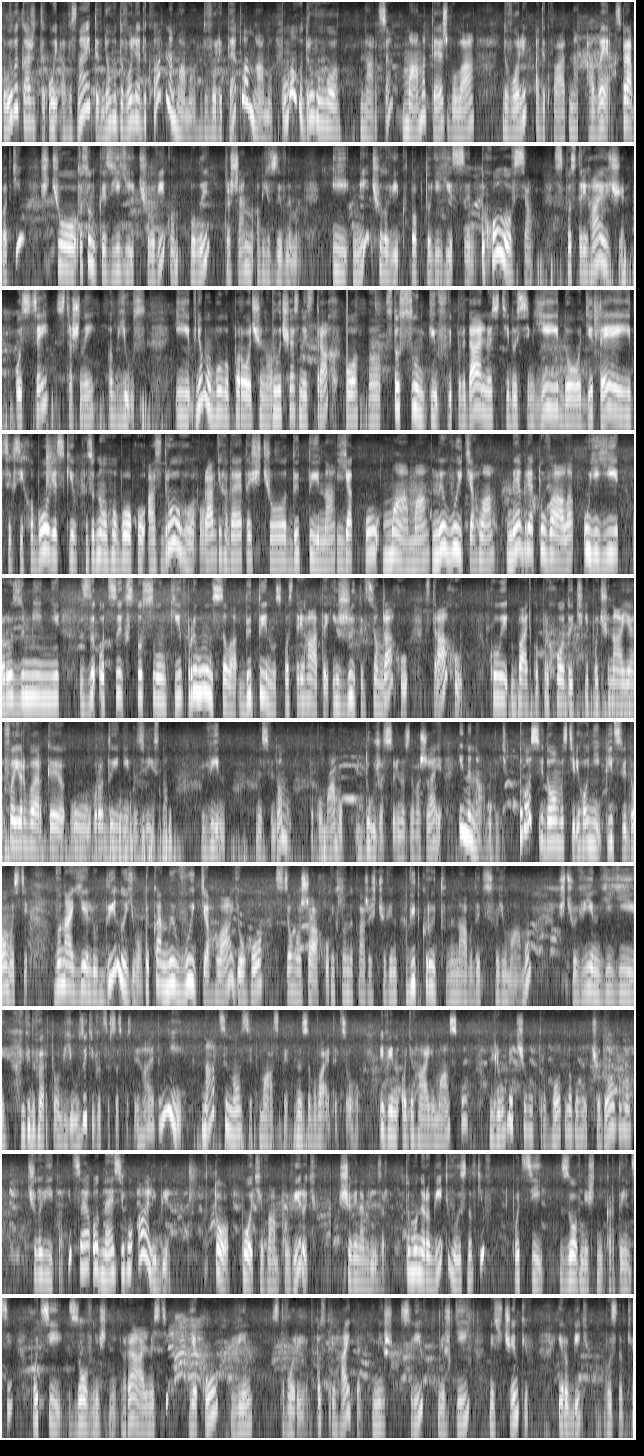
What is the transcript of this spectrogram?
Коли ви кажете, ой, а ви знаєте, в нього доволі адекватна мама, доволі тепла мама. У мого другого нарца мама теж була доволі адекватна. Але справа в тім, що стосунки з її чоловіком були страшенно аб'юзивними. І мій чоловік, тобто її син, виховувався, спостерігаючи ось цей страшний аб'юз. І в ньому було порочено величезний страх по е, стосунків відповідальності до сім'ї, до дітей, цих всіх обов'язків з одного боку, а з другого справді гадаєте, що дитина, яку мама не витягла, не врятувала у її розумінні з оцих стосунків, примусила дитину спостерігати і жити в цьому жаху, страху. Коли батько приходить і починає феєрверки у родині, звісно, він несвідомо таку маму дуже сильно зневажає і ненавидить. Його свідомості, в його ні підсвідомості, вона є людиною, яка не витягла його з цього жаху. Ніхто не каже, що він відкрито ненавидить свою маму, що він її відверто аб'юзить, і ви це все спостерігаєте. Ні, нарци носять маски. Не забувайте цього. І він одягає маску люблячого, турботливого, чудового чоловіка. І це одне з його алібі. Хто потім вам повірить, що він аб'юзер? Тому не робіть висновків по цій зовнішній картинці, по цій зовнішній реальності, яку він створює. Постерігайте між слів, між дій, між вчинків і робіть висновки.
